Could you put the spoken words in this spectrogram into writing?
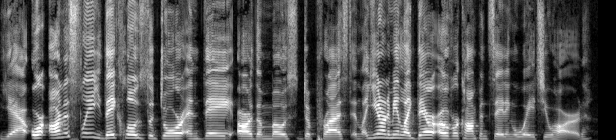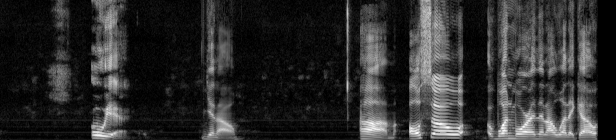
Yeah, or honestly, they close the door and they are the most depressed and like you know what I mean? Like they're overcompensating way too hard, Oh yeah. you know. Um also one more and then I'll let it go.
